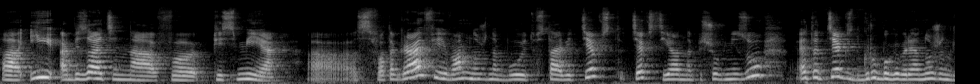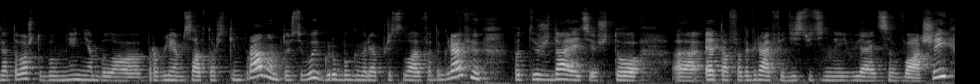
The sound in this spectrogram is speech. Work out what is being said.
А, и обязательно в письме с фотографией вам нужно будет вставить текст. Текст я напишу внизу. Этот текст, грубо говоря, нужен для того, чтобы у меня не было проблем с авторским правом. То есть вы, грубо говоря, присылая фотографию, подтверждаете, что э, эта фотография действительно является вашей,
